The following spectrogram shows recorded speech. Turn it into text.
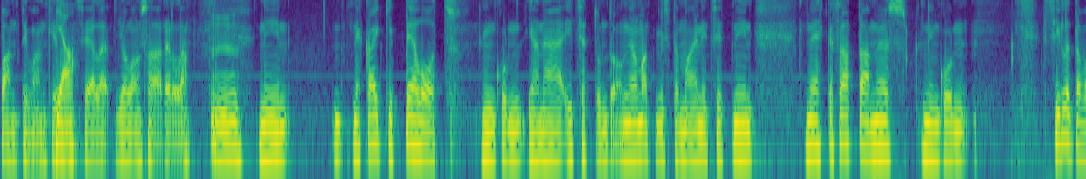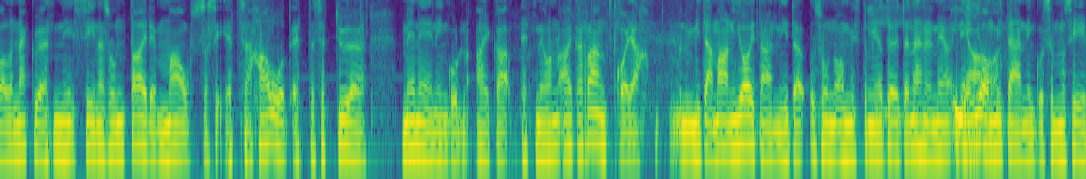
panttivankilla siellä Jolonsaarella, mm. niin ne kaikki pelot niin kun, ja nämä itsetunto-ongelmat, mistä mainitsit, niin ne ehkä saattaa myös niin kun, sillä tavalla näkyä niin siinä sun taidemaussasi, että sä haluat, että se työ menee niin kuin aika, että ne on aika rankkoja, mitä mä oon joitain niitä sun omistamia töitä nähnyt, ne, ne ei ole mitään niin kuin semmoisia...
